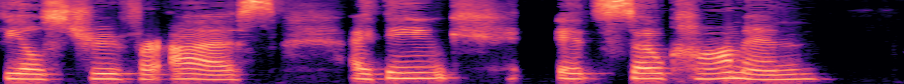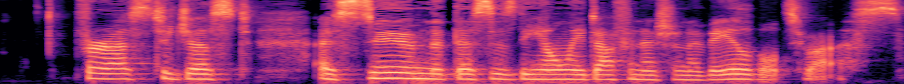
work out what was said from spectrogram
feels true for us, I think it's so common for us to just assume that this is the only definition available to us.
